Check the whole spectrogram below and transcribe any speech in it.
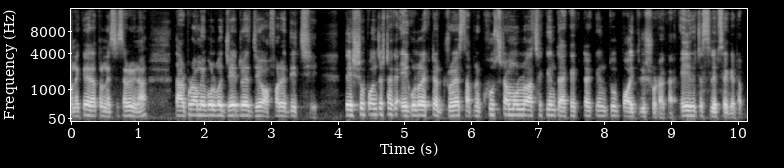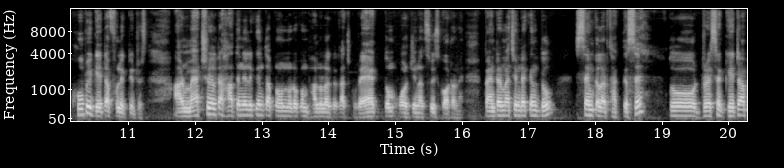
অনেকের এত নেসেসারি না। তারপর আমি বলব যে ড্রেস যে অফারে দিচ্ছি, তেইশশো পঞ্চাশ টাকা, এগুলোর একটা ড্রেস আপনার খুচরা মূল্য আছে কিন্তু এক একটা কিন্তু পঁয়ত্রিশশো টাকা। এই হচ্ছে স্লিপসের গেট আপ খুবই গেট ফুল একটি ড্রেস আর ম্যাটেরিয়ালটা হাতে নিলে কিন্তু আপনার অন্যরকম ভালো লাগে কাজ করবে। একদম অরিজিনাল সুইচ কটনে প্যান্টের ম্যাচিংটা কিন্তু সেম কালার থাকতেছে। তো ড্রেসের গেট আপ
